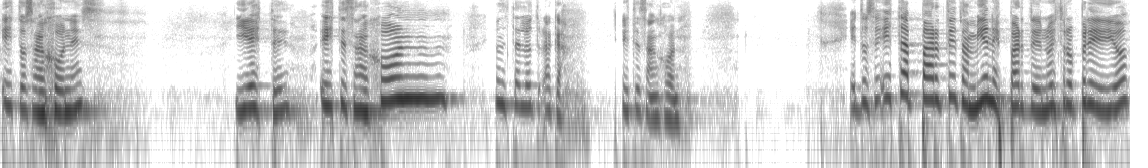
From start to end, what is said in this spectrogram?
estos zanjones y este, este zanjón, ¿dónde está el otro? Acá, este zanjón. Entonces, esta parte también es parte de nuestro predio,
